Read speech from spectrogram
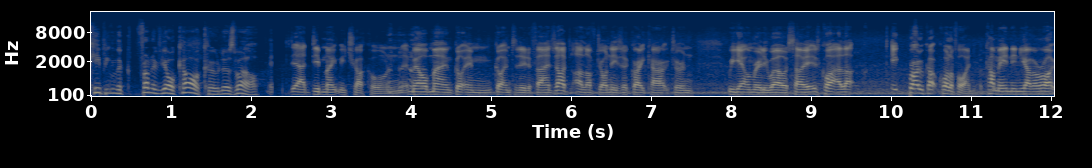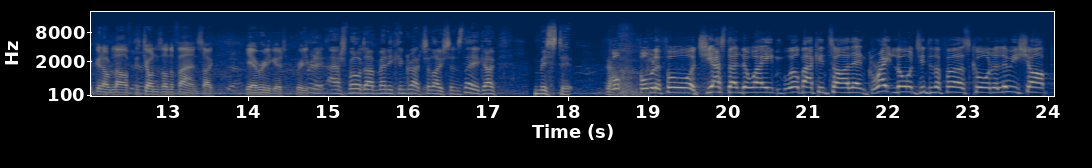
keeping the front of your car cool as well. That did make me chuckle, and my old man got him got him to do the fans. I, I love John; he's a great character, and we get on really well. So it was quite a lot. It broke up qualifying. Come in and you have a right good old laugh because John's on the fan. So yeah, really good, really Brilliant. good. Ash, well done. Many congratulations. There you go. Missed it. Formula 4 just underway. Will McIntyre then. Great launch into the first corner. Louis Sharp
